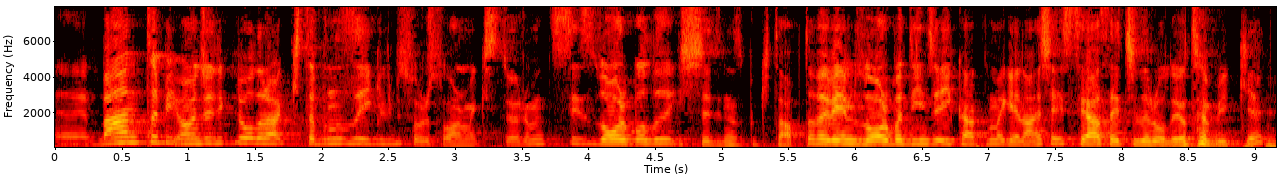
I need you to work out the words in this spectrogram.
Ee, Ben tabii öncelikli olarak kitabınızla ilgili bir soru sormak istiyorum. Siz zorbalığı işlediniz bu kitapta ve benim zorba deyince ilk aklıma gelen şey siyasetçiler oluyor tabii ki.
